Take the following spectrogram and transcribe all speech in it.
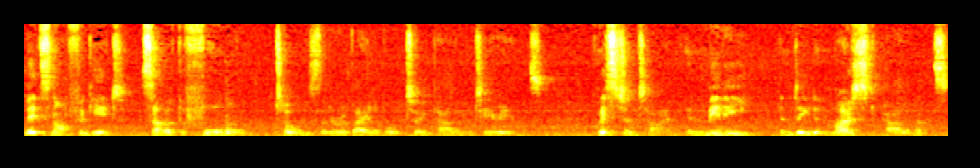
Let's not forget some of the formal tools that are available to parliamentarians. Question time. In many, indeed in most parliaments,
